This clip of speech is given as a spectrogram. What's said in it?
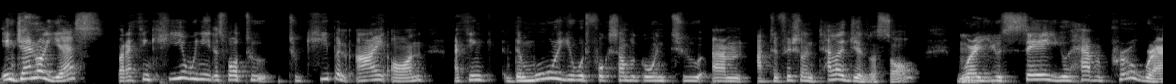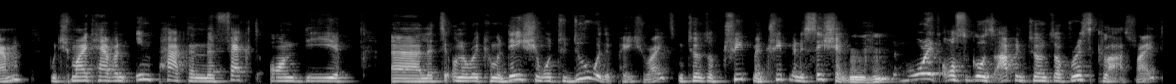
In general, yes. But I think here we need as well to to keep an eye on. I think the more you would, for example, go into um, artificial intelligence or so, mm. where you say you have a program which might have an impact and an effect on the uh, let's say on a recommendation what to do with the patient, right? In terms of treatment, treatment decision. Mm-hmm. The more it also goes up in terms of risk class, right?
